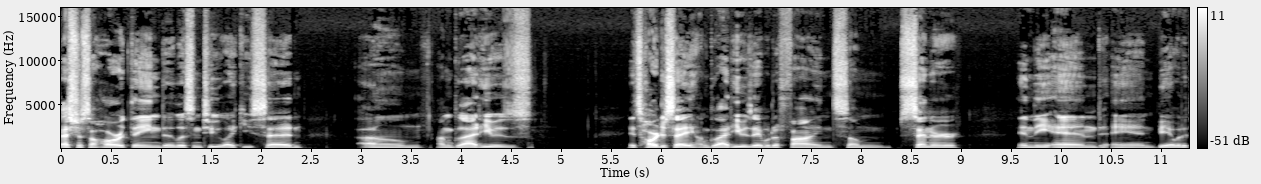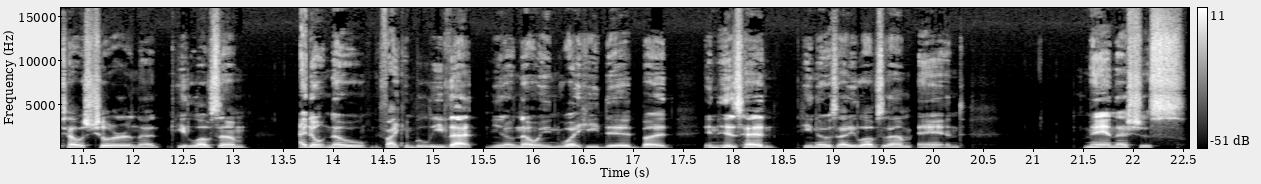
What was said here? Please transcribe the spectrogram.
That's just a hard thing to listen to, like you said. Um, I'm glad he was. It's hard to say. I'm glad he was able to find some center in the end and be able to tell his children that he loves them. I don't know if I can believe that, you know, knowing what he did, but in his head, he knows that he loves them. And man, that's just.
